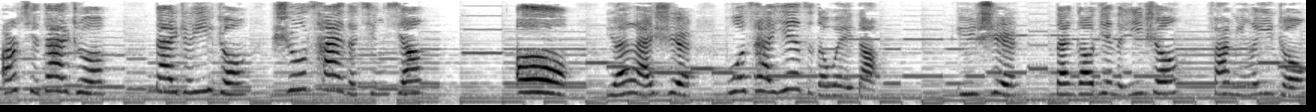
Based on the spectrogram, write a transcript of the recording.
而且带着带着一种蔬菜的清香。哦，原来是菠菜叶子的味道。于是，蛋糕店的医生发明了一种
